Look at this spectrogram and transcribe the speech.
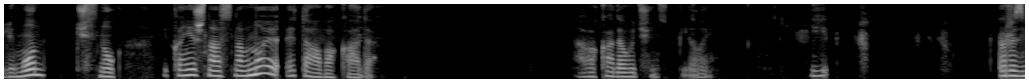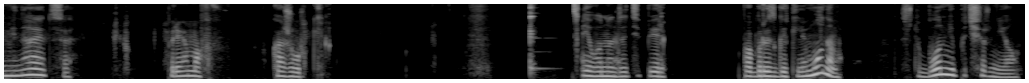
лимон, чеснок. И, конечно, основное это авокадо. Авокадо очень спелый. И разминается прямо в, в кожурке. Его надо теперь побрызгать лимоном, чтобы он не почернел.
